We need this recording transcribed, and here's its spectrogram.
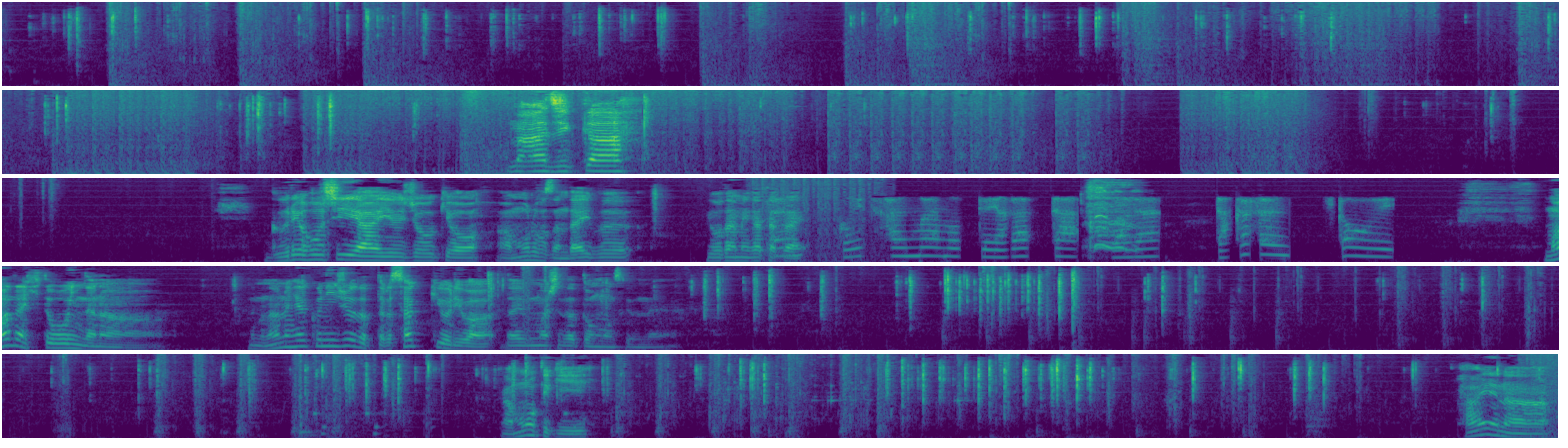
マジか。グレ欲しい、ああいう状況。あ、モルフさんだいぶ、よだめが高い。こいつハンマー持ってやがった。わら。タカさん、人多い。まだ人多いんだな。でも720だったらさっきよりはだいぶマシだと思うんですけどね。あ、もう敵。早いな。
